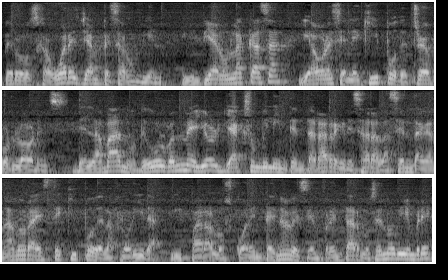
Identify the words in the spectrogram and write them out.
pero los jaguares ya empezaron bien, limpiaron la casa y ahora es el equipo de Trevor Lawrence. De la mano de Urban Meyer, Jacksonville intentará regresar a la senda ganadora a este equipo de la Florida, y para los 49 enfrentarlos en noviembre,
